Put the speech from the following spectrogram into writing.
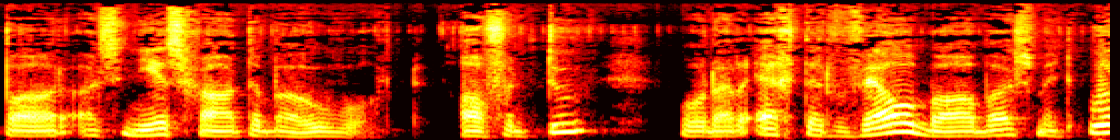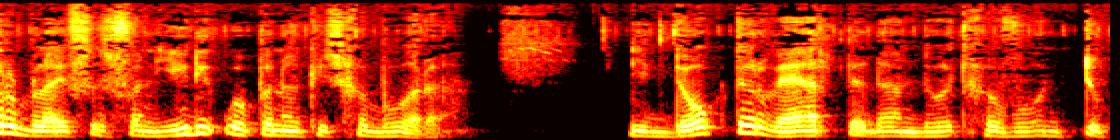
paar as neusgate behou word. Af en toe word daar egter wel babas met oorblyfsels van hierdie openingkies gebore. Die dokter werkte dan doodgewoon toe.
